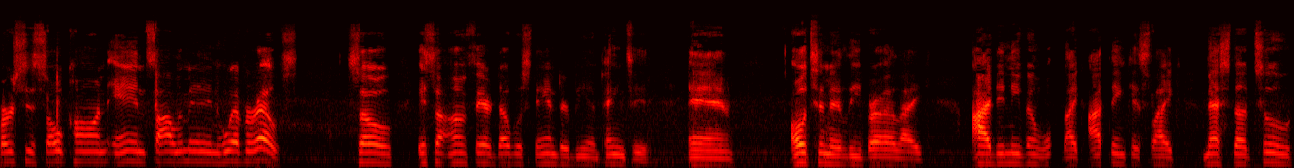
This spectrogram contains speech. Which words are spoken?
versus Solcon and Solomon and whoever else. So it's an unfair double standard being painted. And ultimately, bro, like, I didn't even like. I think it's like messed up too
